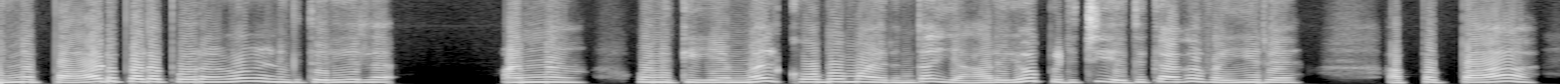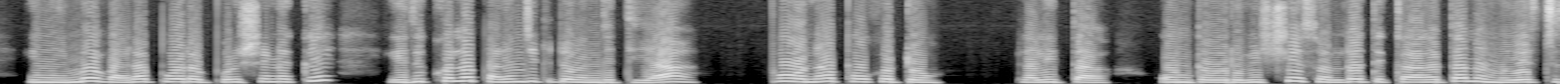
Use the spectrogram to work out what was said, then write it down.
என்ன பாடுபட போறானோன்னு எனக்கு தெரியல. அண்ணா உனக்கு என் மேல் கோபமா இருந்தா யாரையோ பிடிச்சு எதுக்காக வையிற? அப்பப்பா இனிமே வரப்போற புருஷனுக்கு இதுக்குள்ள பறிஞ்சுக்கிட்டு வந்துட்டியா? போனா போகட்டும். லலிதா உன்கிட்ட ஒரு விஷயம் சொல்றதுக்காகத்தான் நான் முயற்சி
